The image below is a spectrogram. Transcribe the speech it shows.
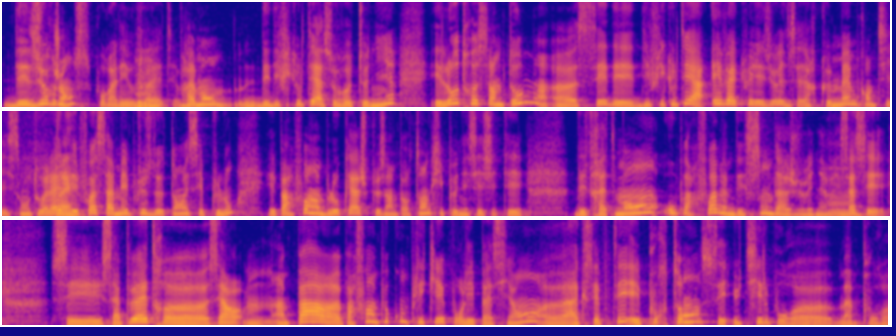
des urgences pour aller aux mmh. toilettes, vraiment des difficultés à se retenir. Et l'autre symptôme, euh, c'est des difficultés à évacuer les urines. C'est-à-dire que même quand ils sont aux toilettes, des fois, ça met plus de temps et c'est plus long. Et parfois, un blocage plus important qui peut nécessiter des traitements ou parfois même des sondages urinaires. Et ça, mmh. c'est c'est, ça peut être euh, c'est un, pas parfois un peu compliqué pour les patients euh, à accepter et pourtant c'est utile pour, euh, bah, pour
